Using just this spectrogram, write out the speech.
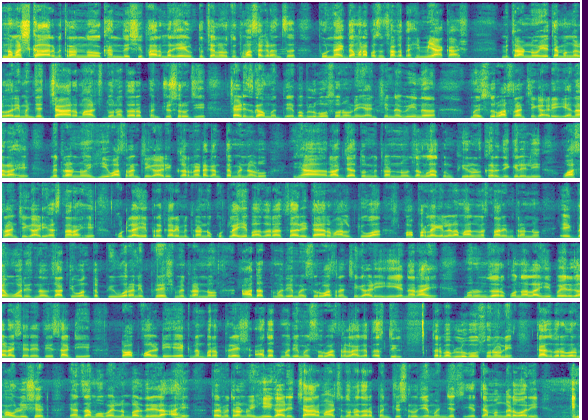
नमस्कार मित्रांनो खानदेशी फार्मर या यूट्यूब चॅनलवरती तुम्हा सगळ्यांचं पुन्हा एकदा मनापासून स्वागत आहे. मी आकाश. मित्रांनो येत्या मंगळवारी म्हणजे चार मार्च दोन हजार पंचवीस रोजी चाळीसगावमध्ये बबलूभाऊ सोनवणे यांची नवीन म्हैसूर वासरांची गाडी येणार आहे. मित्रांनो ही वासरांची गाडी कर्नाटक आणि तमिळनाडू ह्या राज्यातून मित्रांनो जंगलातून फिरून खरेदी केलेली वासरांची गाडी असणार आहे. कुठल्याही प्रकारे मित्रांनो कुठल्याही बाजाराचा रिटायर माल किंवा वापरला गेलेला माल नसणार आहे मित्रांनो. एकदम ओरिजिनल जातीवंत प्युअर आणि फ्रेश मित्रांनो आदतमध्ये म्हैसूर वासरांची गाडी ही येणार आहे. म्हणून जर कोणालाही बैलगाडा शर्यतीसाठी टॉप क्वालिटी एक नंबर फ्रेश आदतमध्ये म्हैसूर वासरं लागत असतील. तर बबलू भाऊ सोनवणे त्याचबरोबर माऊली शेठ यांचा मोबाईल नंबर दिलेला आहे. तर मित्रांनो ही गाडी चार मार्च दोन हजार पंचवीस रोजी म्हणजेच येत्या मंगळवारी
